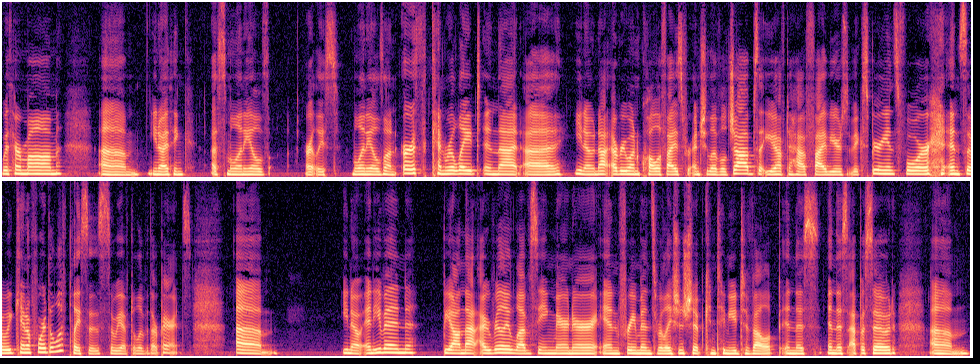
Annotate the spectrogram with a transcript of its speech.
with her mom. Um, you know, I think us millennials, or at least millennials on Earth, can relate in that uh, you know not everyone qualifies for entry level jobs that you have to have five years of experience for, and so we can't afford to live places, so we have to live with our parents. Um, you know, and even beyond that, I really love seeing Mariner and Freeman's relationship continue to develop in this in this episode. Um,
